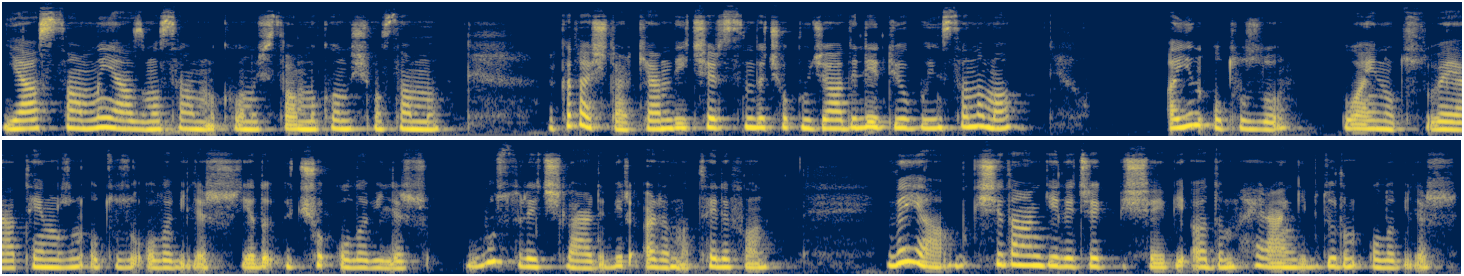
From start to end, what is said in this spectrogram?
Yazsam mı yazmasam mı konuşsam mı konuşmasam mı? Arkadaşlar kendi içerisinde çok mücadele ediyor bu insan ama ayın 30'u bu ayın 30'u veya Temmuz'un 30'u olabilir ya da 3'ü olabilir. Bu süreçlerde bir arama, telefon veya bu kişiden gelecek bir şey, bir adım, herhangi bir durum olabilir.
